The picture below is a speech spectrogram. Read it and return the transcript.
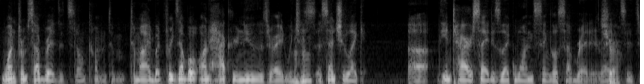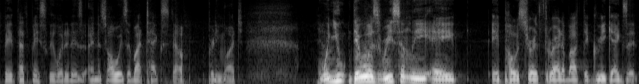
one from subreddits don't come to, to mind, but for example, on Hacker News, right, which is essentially like uh, the entire site is like one single subreddit, right? Sure. It's, it's ba- that's basically what it is, and it's always about tech stuff, pretty much. When you there was recently a a post or a thread about the Greek exit,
